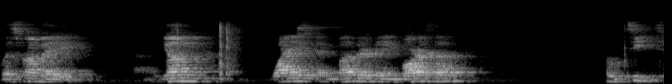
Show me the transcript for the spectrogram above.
was from a uh, young wife and mother named Martha Poteet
